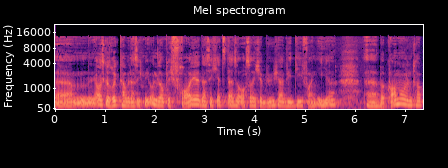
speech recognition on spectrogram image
ähm, ausgedrückt habe, dass ich mich unglaublich freue, dass ich jetzt also auch solche Bücher wie die von ihr äh, bekomme und habe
